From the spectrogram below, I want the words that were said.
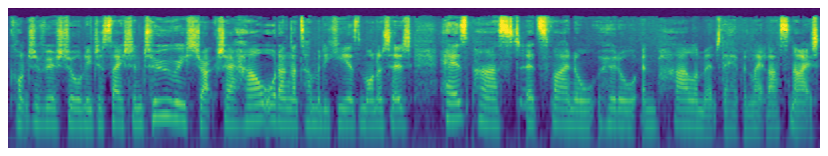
Controversial legislation to restructure how Oranga Tamariki is monitored has passed its final hurdle in Parliament. That happened late last night.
